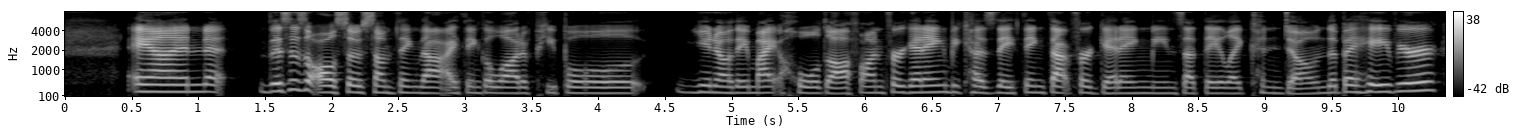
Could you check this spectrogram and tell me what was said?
And this is also something that I think a lot of people, you know, they might hold off on forgetting because they think that forgetting means that they like condone the behavior.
